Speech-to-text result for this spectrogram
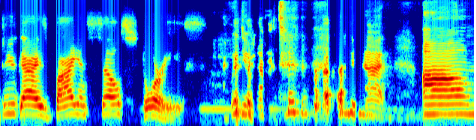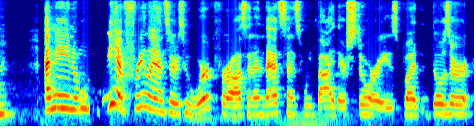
do you guys buy and sell stories? We do not. we do not. Um, I mean, we have freelancers who work for us, and in that sense, we buy their stories. But those are,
